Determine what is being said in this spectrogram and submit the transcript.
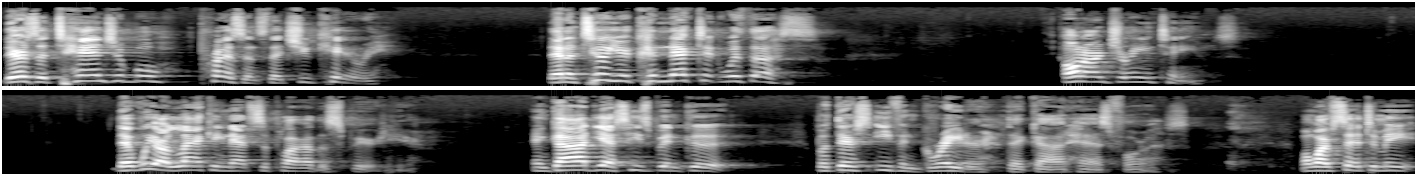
There's a tangible presence that you carry that until you're connected with us on our dream teams, that we are lacking that supply of the Spirit here. And God, yes, He's been good, but there's even greater that God has for us. My wife said to me,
